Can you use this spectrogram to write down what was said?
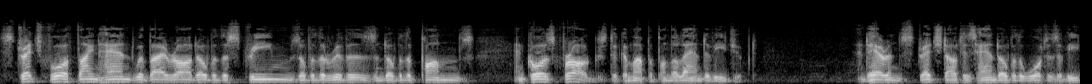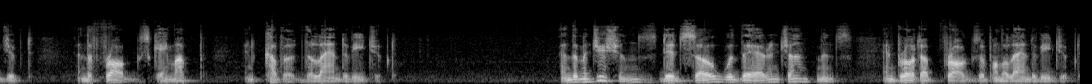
Stretch forth thine hand with thy rod over the streams, over the rivers, and over the ponds, and cause frogs to come up upon the land of Egypt. And Aaron stretched out his hand over the waters of Egypt, and the frogs came up and covered the land of Egypt. And the magicians did so with their enchantments, and brought up frogs upon the land of Egypt.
